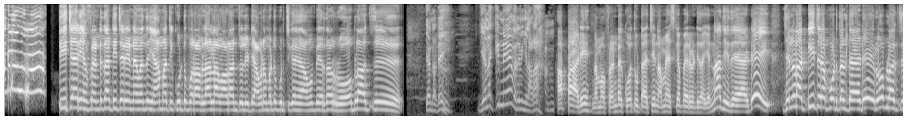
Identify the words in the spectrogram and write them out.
எங்கடா ஓடுற டீச்சர் என் ஃப்ரெண்டு தான் டீச்சர் என்னை வந்து ஏமாற்றி கூட்டு போகிறான் விளாட்லாம் வாடான்னு சொல்லிட்டு அவனை மட்டும் பிடிச்சிக்கங்க. அவன் பேர் தான் ரோப்ளாக்ஸு ஏண்டா டேய் எனக்குன்னே வருவீங்களாடா? அப்பா அடே நம்ம ஃப்ரெண்டை கோத்து விட்டாச்சு. நம்ம எஸ்கேப் ஆயிட வேண்டியதா? என்னது இது? டேய் என்னடா டீச்சரை போட்டு தள்ளிட்ட? டேய் ரோப்ளாக்ஸ்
